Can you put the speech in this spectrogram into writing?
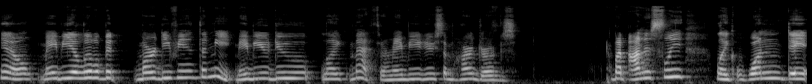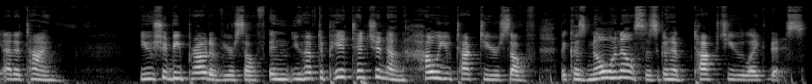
you know, maybe a little bit more deviant than me. Maybe you do like meth, or maybe you do some hard drugs. But honestly, like one day at a time, You should be proud of yourself and you have to pay attention on how you talk to yourself because no one else is going to talk to you like this.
